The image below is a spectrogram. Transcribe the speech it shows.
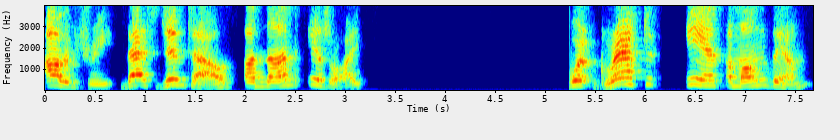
olive tree, that's Gentiles, a non Israelite, were grafted in among them.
